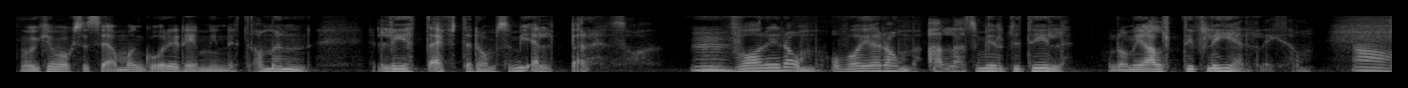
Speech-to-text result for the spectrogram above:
Och vi kan också säga om man går i det minnet, ja men leta efter de som hjälper. Så. Mm. Var är de och vad gör de? Alla som hjälpte till. Och de är alltid fler liksom. Ja.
